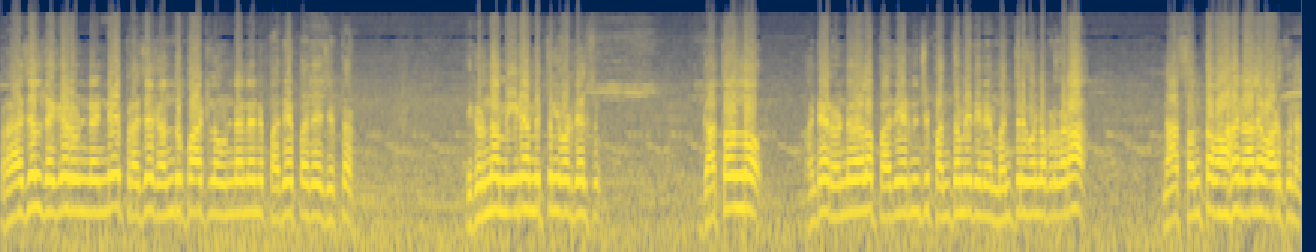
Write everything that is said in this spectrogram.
ప్రజల దగ్గర ఉండండి. ప్రజలకు అందుబాటులో ఉండండి అని పదే పదే చెప్పారు. ఇక్కడున్న మీడియా మిత్రులు కూడా తెలుసు. గతంలో అంటే రెండు వేల పదిహేడు నుంచి పంతొమ్మిది నేను మంత్రిగా ఉన్నప్పుడు కూడా నా సొంత వాహనాలే వాడుకున్నా.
